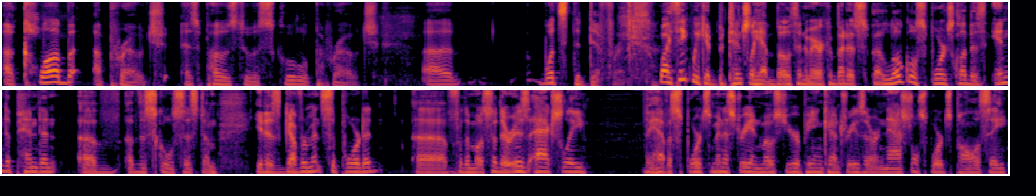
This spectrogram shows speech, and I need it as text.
a, club approach as opposed to a school approach. Uh, what's the difference? Well, I think we could potentially have both in America, but a, a, local sports club is independent of, of the school system. It is government supported uh, for the most. So there is actually they have a sports ministry in most European countries or a national sports policy.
